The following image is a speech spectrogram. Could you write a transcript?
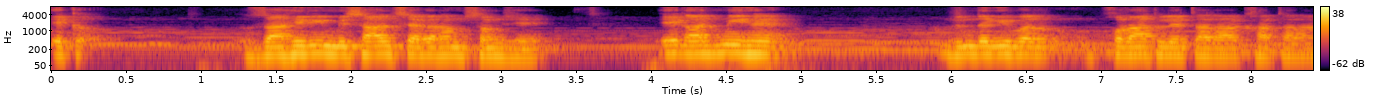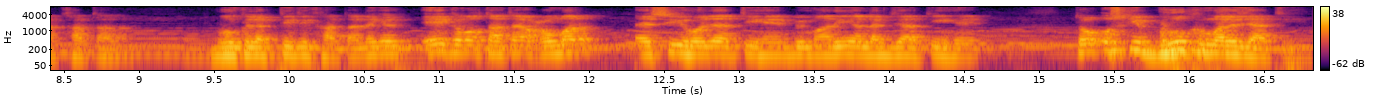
ایک ظاہری مثال سے اگر ہم سمجھیں، ایک آدمی ہے، زندگی بھر خوراک لیتا رہا، کھاتا رہا کھاتا رہا، بھوک لگتی تھی، کھاتا لیکن ایک وقت آتا ہے عمر ایسی ہو جاتی ہے، بیماریاں لگ جاتی ہیں، تو اس کی بھوک مر جاتی ہے۔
